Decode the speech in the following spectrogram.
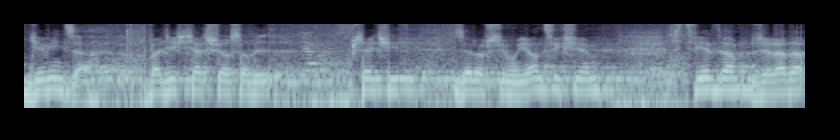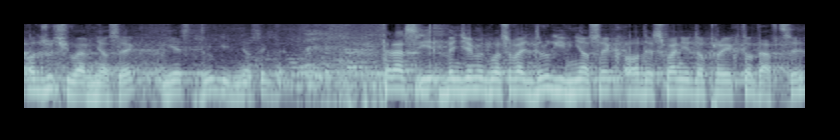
9 za, 23 osoby przeciw, 0 wstrzymujących się. Stwierdzam, że Rada odrzuciła wniosek. Jest drugi wniosek. Teraz będziemy głosować drugi wniosek o odesłanie do projektodawcy.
